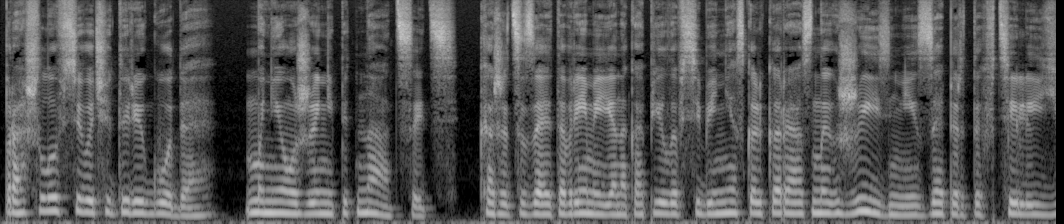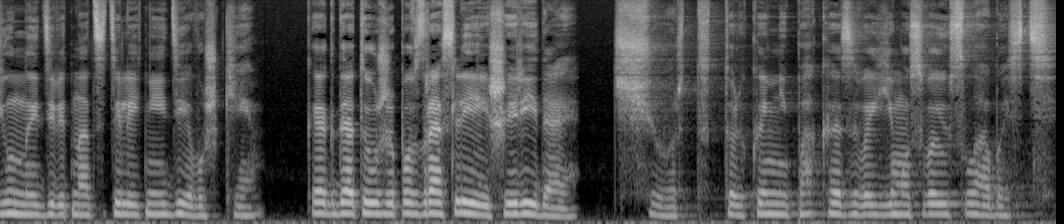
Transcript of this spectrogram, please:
Прошло всего четыре года, мне уже не 15. Кажется, за это время я накопила в себе несколько разных жизней, запертых в теле юной девятнадцатилетней девушки. Когда ты уже повзрослеешь, Ирида? Черт, только не показывай ему свою слабость.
